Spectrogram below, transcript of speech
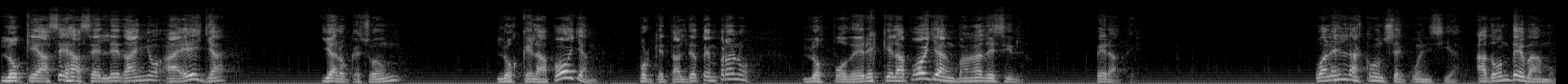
lo que hace es hacerle daño a ella y a lo que son los que la apoyan, porque tarde o temprano los poderes que la apoyan van a decir, espérate, ¿cuál es la consecuencia? ¿A dónde vamos?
